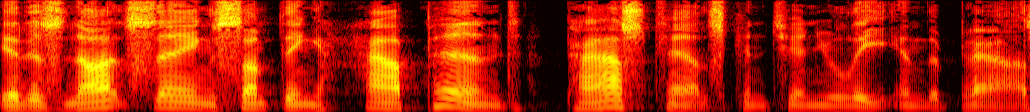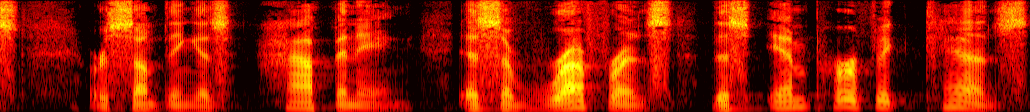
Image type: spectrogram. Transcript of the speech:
It is not saying something happened, past tense, continually in the past, or something is happening. It's a reference, this imperfect tense,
